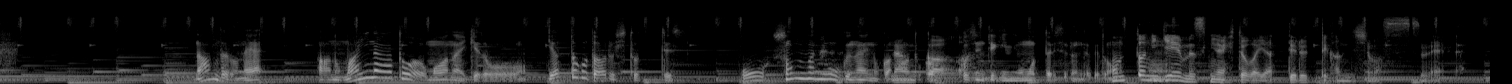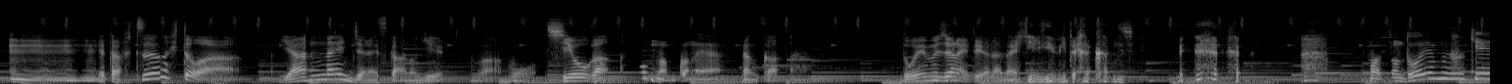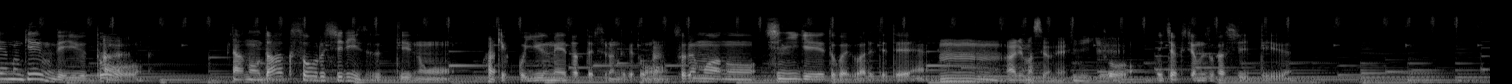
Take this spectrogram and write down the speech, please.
なんだろうね。あのマイナーとは思わないけどやったことある人っておそんなに多くないのかな？とか個人的に思ったりするんだけど。本当にーゲーム好きな人がやってるって感じしますね、ムうんうんうんうんやったら普通の人はやんないんじゃないですかあのゲームは。もう仕様が。そうなのかね。なんかド M じゃないとやらないみたいな感じ。まあそのド M 系のゲームで言うと、はい。あのダークソウルシリーズっていうのをはい。結構有名だったりするんだけど、はい。それもあの死にゲーとか言われてて。うーんありますよね死にゲー。めちゃくちゃ難しいっていう。で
